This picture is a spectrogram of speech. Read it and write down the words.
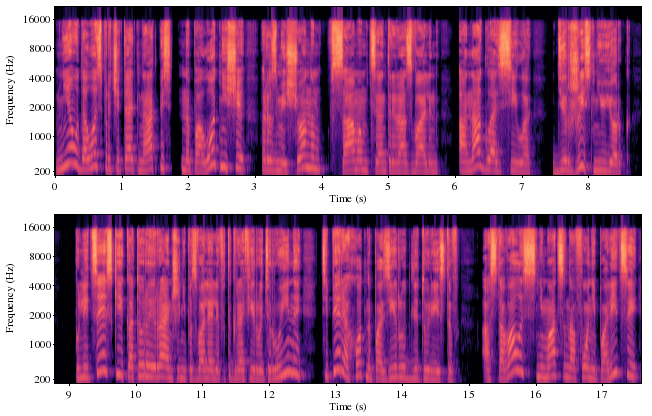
мне удалось прочитать надпись на полотнище, размещенном в самом центре развалин. Она гласила «Держись, Нью-Йорк!» Полицейские, которые раньше не позволяли фотографировать руины, теперь охотно позируют для туристов. Оставалось сниматься на фоне полиции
